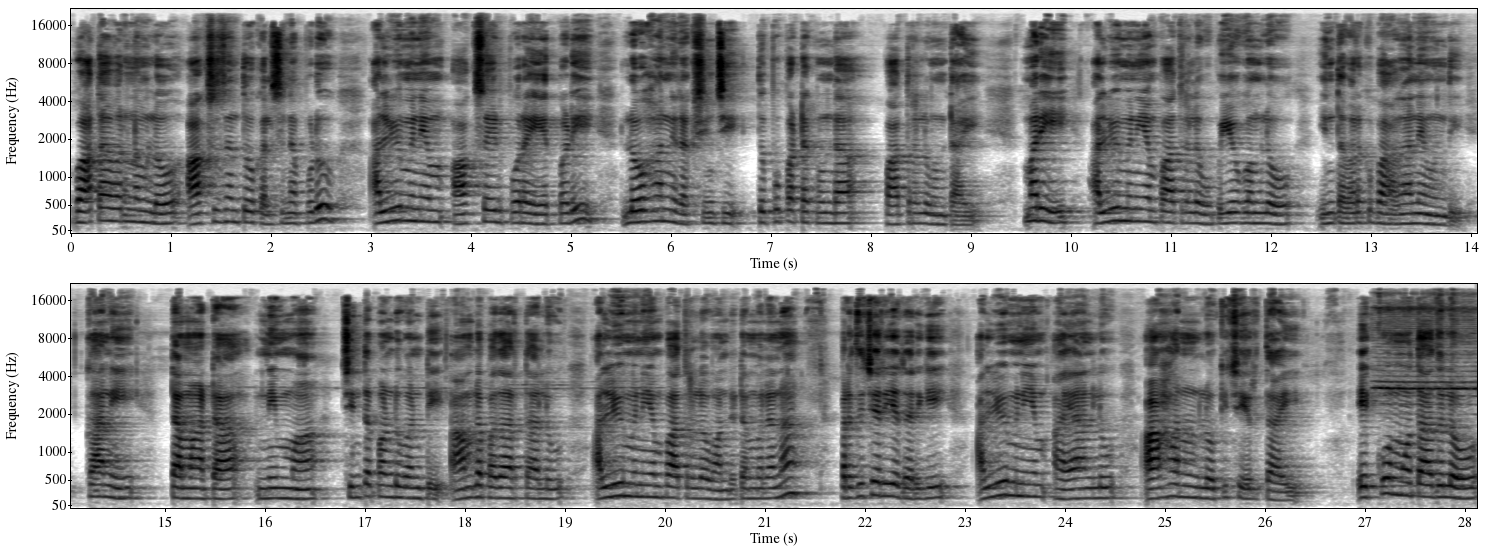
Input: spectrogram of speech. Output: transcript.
వాతావరణంలో ఆక్సిజన్తో కలిసినప్పుడు అల్యూమినియం ఆక్సైడ్ పొర ఏర్పడి లోహాన్ని రక్షించి తుప్పు పట్టకుండా పాత్రలు ఉంటాయి. మరి అల్యూమినియం పాత్రల ఉపయోగంలో ఇంతవరకు బాగానే ఉంది. కానీ టమాటా నిమ్మ చింతపండు వంటి ఆమ్ల పదార్థాలు అల్యూమినియం పాత్రలో వండటం వలన ప్రతిచర్య జరిగి అల్యూమినియం అయాన్లు ఆహారంలోకి చేరుతాయి. ఎక్కువ మోతాదులో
